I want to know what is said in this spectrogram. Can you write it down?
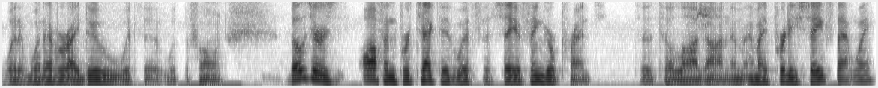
what, whatever I do with the with the phone, those are often protected with, say, a fingerprint to, to log on. Am, am I pretty safe that way?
